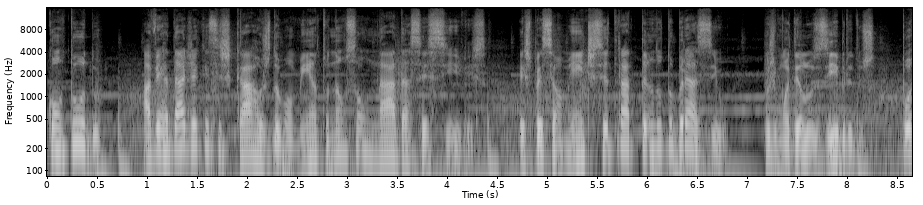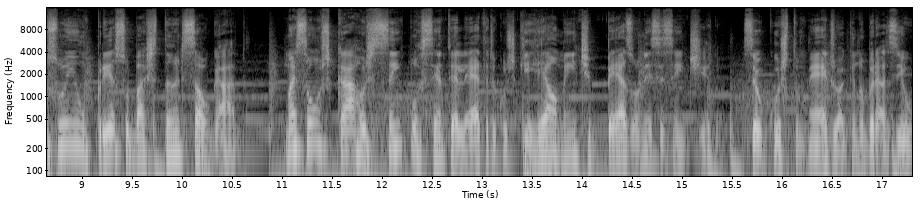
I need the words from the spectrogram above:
Contudo, a verdade é que esses carros do momento não são nada acessíveis, especialmente se tratando do Brasil. Os modelos híbridos possuem um preço bastante salgado, mas são os carros 100% elétricos que realmente pesam nesse sentido. Seu custo médio aqui no Brasil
